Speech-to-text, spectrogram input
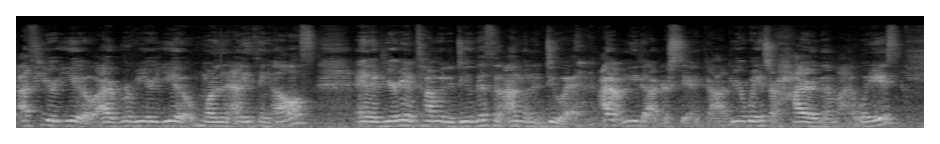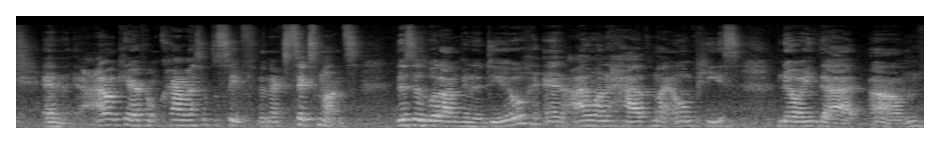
I fear you. I revere you more than anything else. And if you're going to tell me to do this then i'm going to do it. I don't need to understand god. Your ways are higher than my ways. And i don't care if i'm crying myself to sleep for the next six months. This is what I'm gonna do, and I want to have my own peace, knowing that um,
